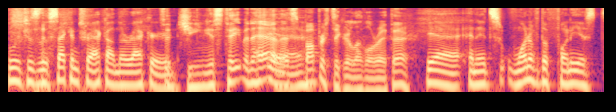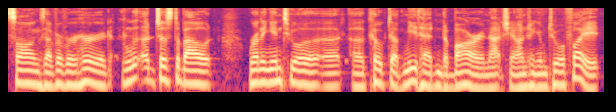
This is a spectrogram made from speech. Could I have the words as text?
which is the second track on the record. It's a genius statement to have. That's bumper sticker level right there. Yeah, and it's one of the funniest songs I've ever heard. Just about running into a, a, a coked up meathead in a bar and not challenging him to a fight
